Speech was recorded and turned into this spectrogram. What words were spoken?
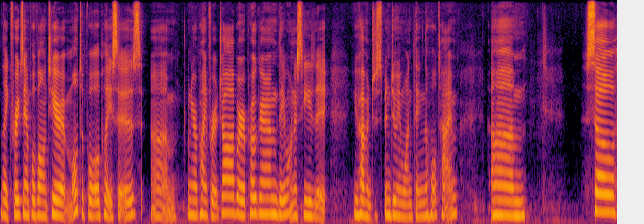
like for example, volunteer at multiple places. Um, when you're applying for a job or a program, they want to see that you haven't just been doing one thing the whole time. Um, so,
